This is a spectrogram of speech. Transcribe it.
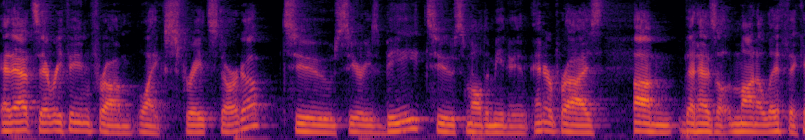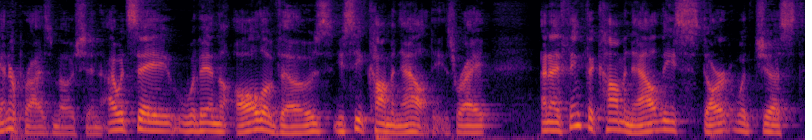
And that's everything from like straight startup to Series B to small to medium enterprise um, that has a monolithic enterprise motion. I would say within all of those, you see commonalities, right? And I think the commonalities start with just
